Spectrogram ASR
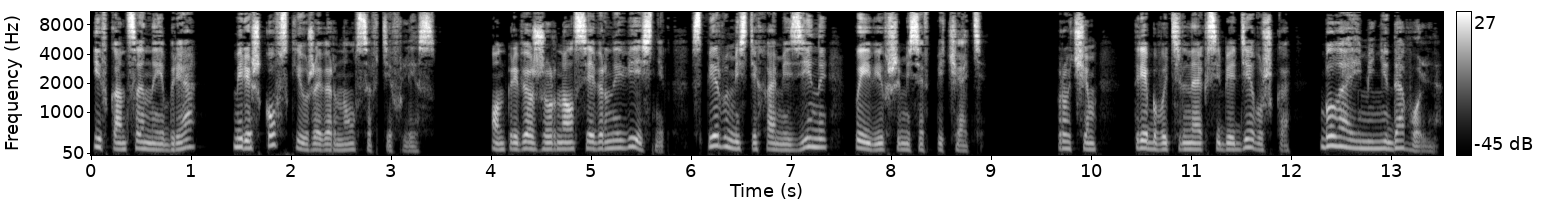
и в конце ноября Мережковский уже вернулся в Тифлис. Он привез журнал «Северный вестник» с первыми стихами Зины, появившимися в печати. Впрочем, требовательная к себе девушка была ими недовольна.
